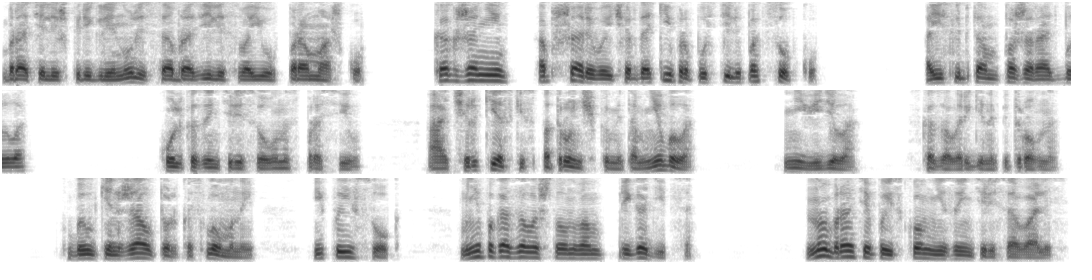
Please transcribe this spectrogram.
Братья лишь переглянулись, сообразили свою промашку. Как же они, обшаривая чердаки, пропустили подсобку? А если бы там пожрать было? Колька заинтересованно спросил. А черкески с патрончиками там не было? Не видела, сказала Регина Петровна. Был кинжал, только сломанный, и поясок. Мне показалось, что он вам пригодится. Но братья поиском не заинтересовались.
